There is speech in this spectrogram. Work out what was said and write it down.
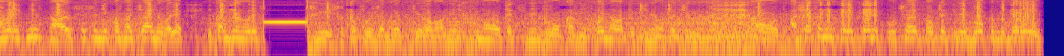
Говорит, не знаю, что они понатягивали. И там же, говорит, весь вот такой заблокированный, ну, вот этими блоками, поняла, такими вот этими. Вот. А сейчас они перекрыли, получается, вот этими блоками дороги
